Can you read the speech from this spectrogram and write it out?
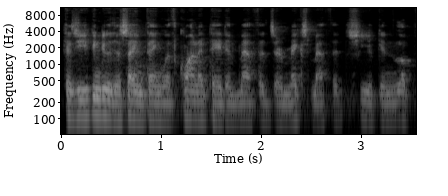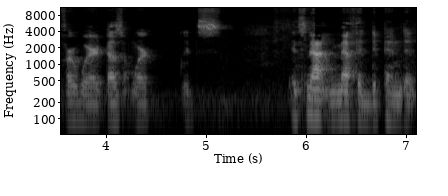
because you can do the same thing with quantitative methods or mixed methods. You can look for where it doesn't work. It's it's not method dependent.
